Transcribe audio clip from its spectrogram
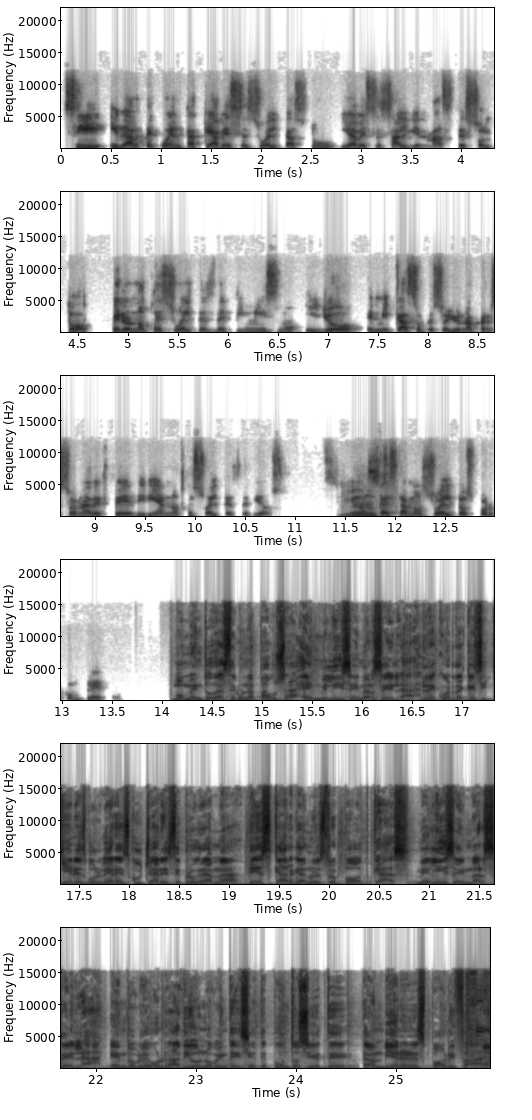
Sí, y darte cuenta que a veces sueltas tú y a veces alguien más te soltó, pero no te sueltes de ti mismo. Y yo, en mi caso, que soy una persona de fe, diría, no te sueltes de Dios. Nunca estamos sueltos por completo. Momento de hacer una pausa en Melissa y Marcela. Recuerda que si quieres volver a escuchar este programa, descarga nuestro podcast, Melissa y Marcela, en W Radio 97.7, también en Spotify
